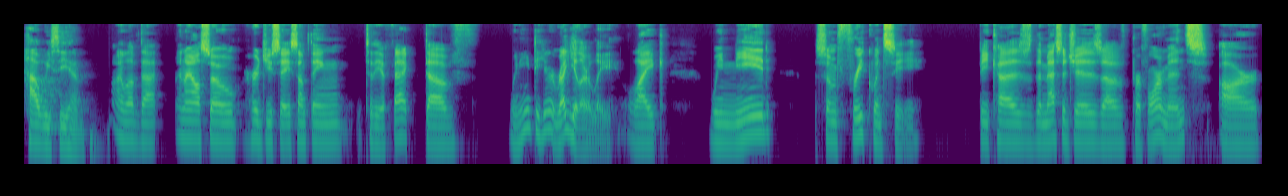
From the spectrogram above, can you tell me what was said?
how we see Him. I love that, and I also heard you say something to the effect of we need to hear regularly, like we need some frequency because the messages of performance are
